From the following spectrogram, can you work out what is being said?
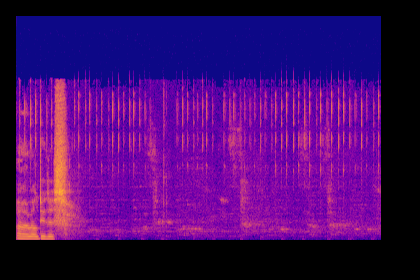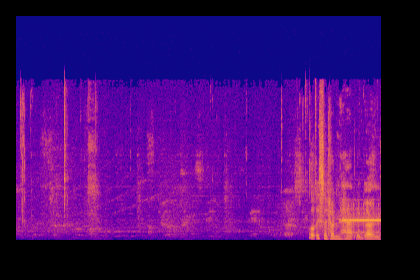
Uh, we'll do this. Well, at least I found a hat and a gun.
